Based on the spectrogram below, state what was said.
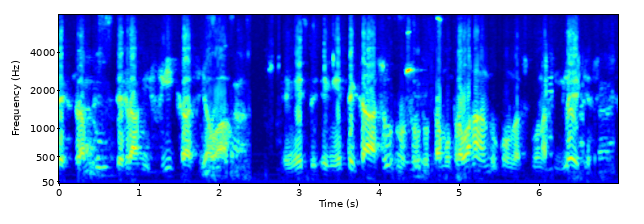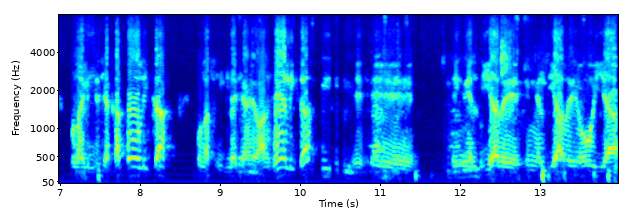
se, se ramifica hacia abajo. En este, en este caso, nosotros estamos trabajando con las, con las iglesias, con la iglesia católica, con las iglesias evangélicas. Eh, eh, en el día de en el día de hoy ya,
